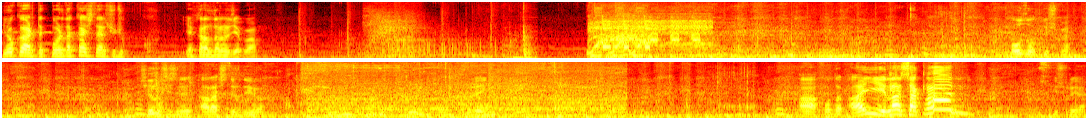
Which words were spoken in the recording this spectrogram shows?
Yok artık bu arada kaç tane çocuk yakaladılar acaba? Ozot düşme. Çığlık sesini araştır diyor. Şuraya gir. Aa fotoğraf. Ay lan saklan. Gir şuraya.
